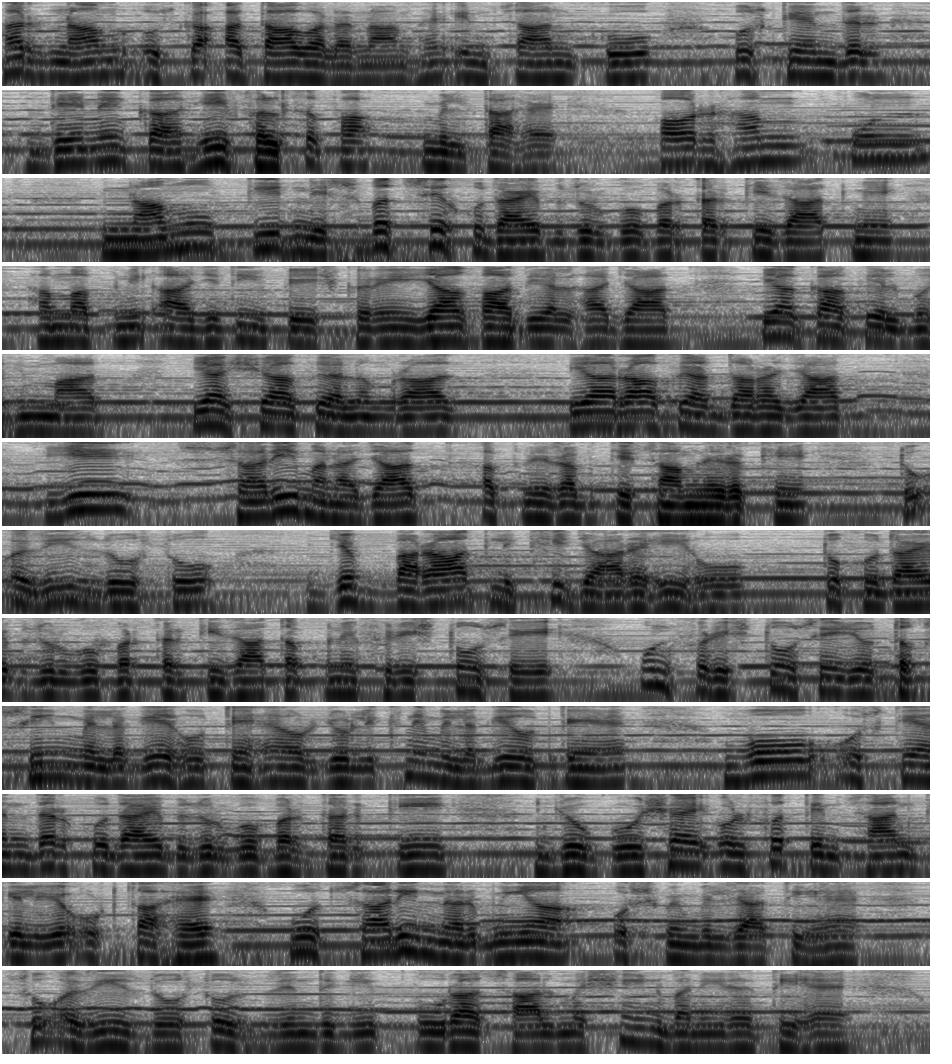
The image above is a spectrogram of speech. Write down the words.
हर नाम उसका अता वाला नाम है। इंसान को उसके अंदर देने का ही फ़लसफ़ा मिलता है और हम उन नामों की नस्बत से खुदाए बुज़ुर्ग, बरतर की ज़ात में हम अपनी आजती पेश करें। या कादी अलहाजात या काफ़ी अलमहिमात या शाफ़ अलमराज या राफ़ दराजात, ये सारी मनाजात अपने रब के सामने रखें। तो अज़ीज़ दोस्तों, जब बारात लिखी जा रही हो तो खुदाए बुज़ुर्ग, बरतर की ज़ात अपने फ़रिश्तों से उन फरिश्तों से जो तकसीम में लगे होते हैं और जो लिखने में लगे होते हैं, वो उसके अंदर खुदाए बुज़ुर्ग बरतर की जो गोशा उल्फत इंसान के लिए उठता है, वो सारी नरमियाँ उसमें मिल जाती हैं। सो अज़ीज़ दोस्तों, ज़िंदगी पूरा साल मशीन बनी रहती है।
